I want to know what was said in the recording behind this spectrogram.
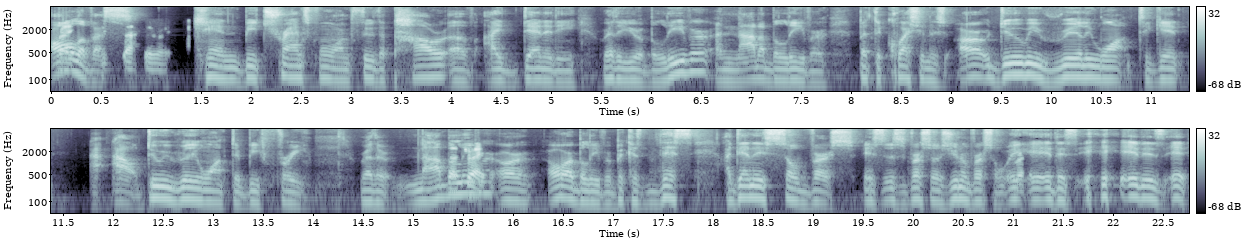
all Right. of us Exactly right. Can be transformed through the power of identity, whether you're a believer or not a believer. But the question is, are do we really want to get out? Do we really want to be free? Whether not believer right. or or a believer, because this identity is so verse, it's, it's versatile, it's universal. It, it is it is it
